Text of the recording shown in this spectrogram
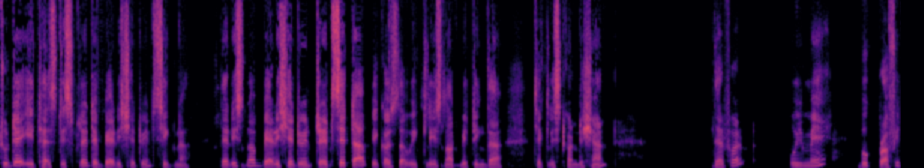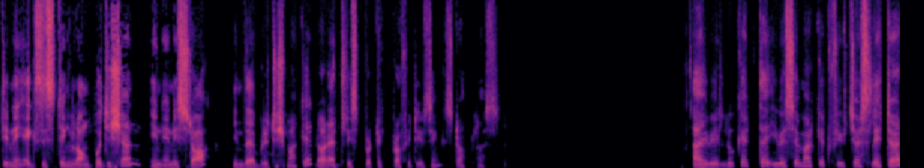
today it has displayed a bearish headwind signal. There is no bearish headwind trade setup because the weekly is not meeting the checklist condition. Therefore we may book profit in an existing long position in any stock in the British market or at least protect profit using stop loss. I will look at the USA market futures later.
